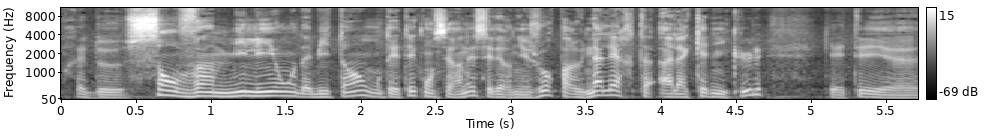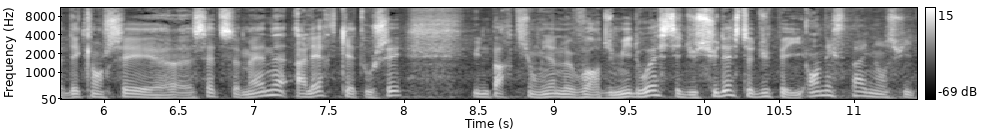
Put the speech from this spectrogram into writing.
près de 120 millions d'habitants, ont été concernés ces derniers jours par une alerte à la canicule qui a été euh, déclenchée euh, cette semaine, alerte qui a touché une partie, on vient de le voir, du Midwest et du Sud-Est du pays. En Espagne ensuite,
